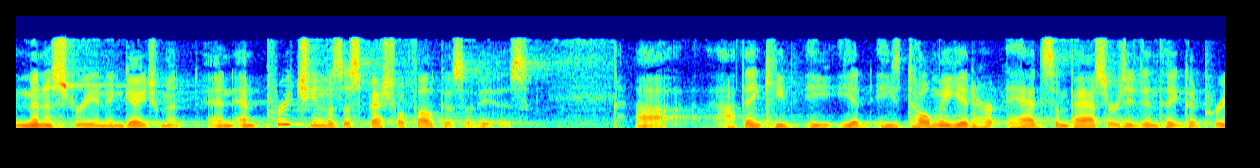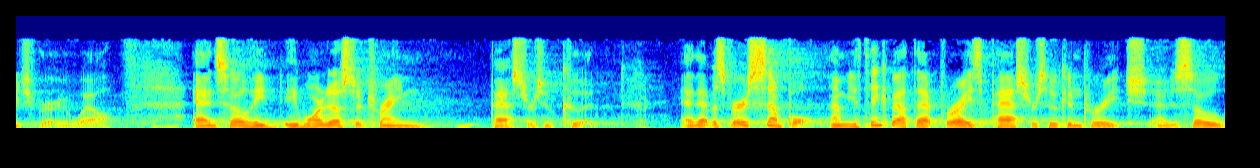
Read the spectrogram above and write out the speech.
ministry and engagement, and, and preaching was a special focus of his. I think he he he, had, he told me he had heard, had some pastors he didn't think could preach very well, and so he he wanted us to train pastors who could. And that was very simple. And when you think about that phrase, pastors who can preach, it was so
